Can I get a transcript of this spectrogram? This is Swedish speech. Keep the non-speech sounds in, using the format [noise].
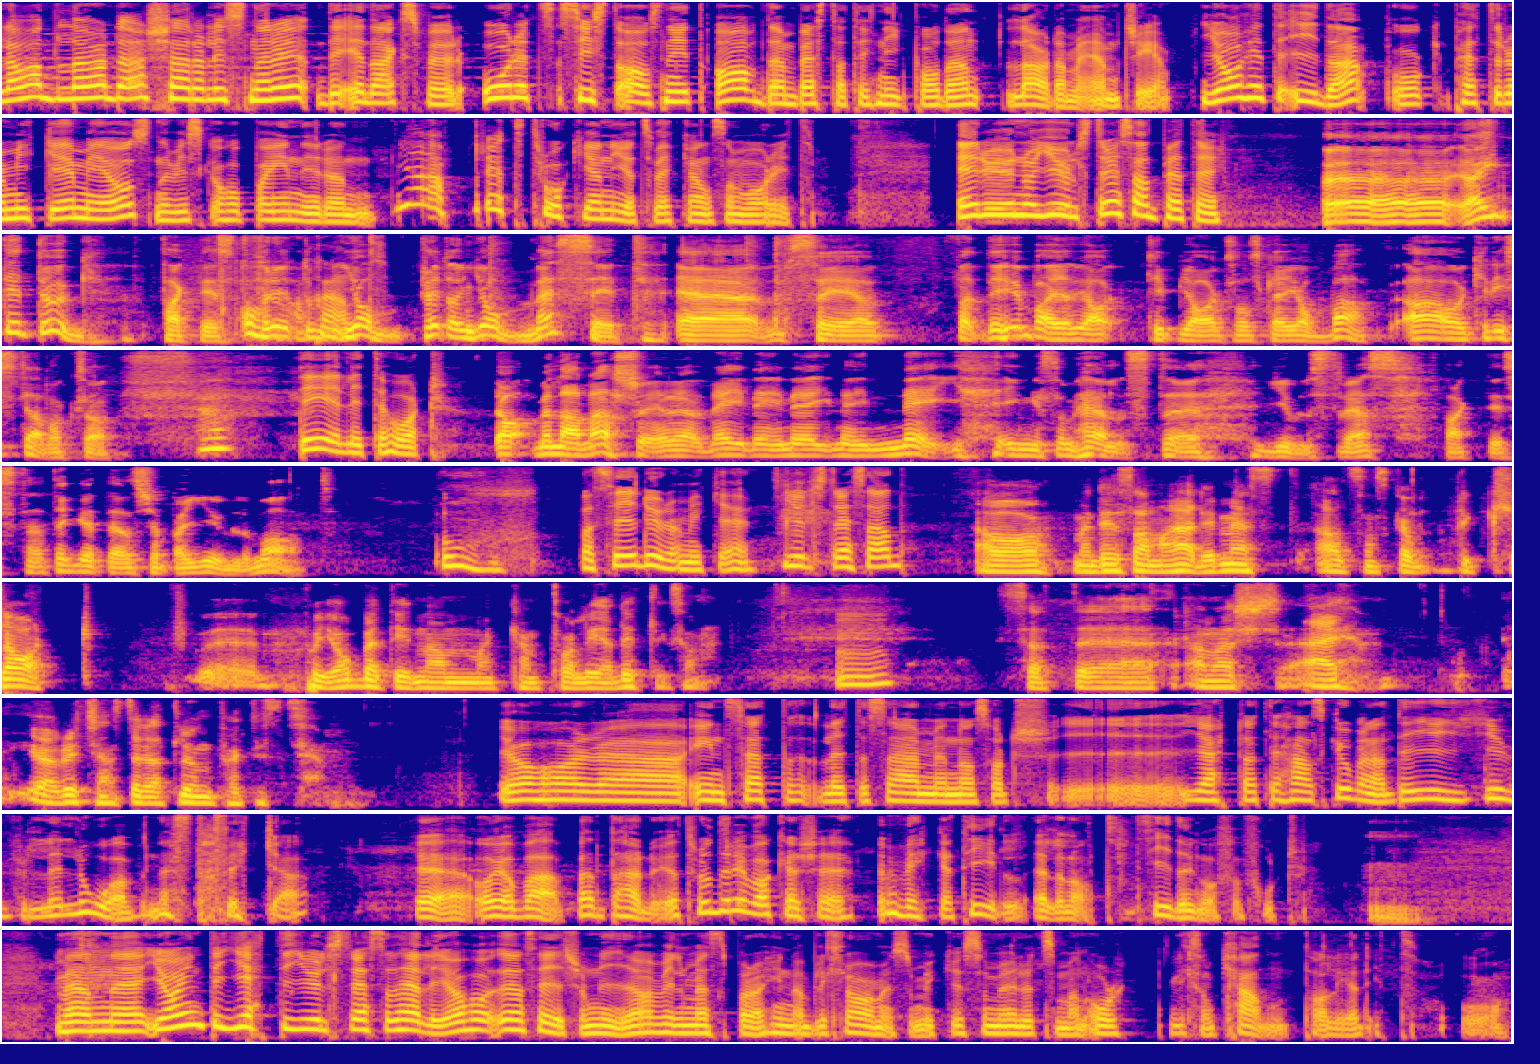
Glad lördag kära lyssnare! Det är dags för årets sista avsnitt av den bästa teknikpodden Lördag med M3. Jag heter Ida och Petter och Micke är med oss när vi ska hoppa in i den ja, rätt tråkiga nyhetsveckan som varit. Är du nog julstressad Petter? Uh, jag är inte ett dugg faktiskt. Oh, förutom, jobb, förutom jobbmässigt. Uh, så är, för det är ju bara jag, typ jag som ska jobba. Ja, och Christian också. Det är lite hårt. Ja, men annars är det nej, nej, nej, nej, nej. Ingen som helst eh, julstress faktiskt. Jag tänker inte ens köpa julmat. Oh, vad säger du då Micke? Julstressad? Ja, men det är samma här. Det är mest allt som ska bli klart eh, på jobbet innan man kan ta ledigt. Liksom. Mm. Så att eh, annars, nej. I övrigt känns det rätt lugnt faktiskt. Jag har uh, insett lite så här med någon sorts uh, hjärtat i halsgroparna. Det är ju jullov nästa vecka. Uh, och jag bara, vänta här nu, jag trodde det var kanske en vecka till eller något. Tiden går för fort. Mm. Men uh, jag är inte jättejulstressad heller. Jag, jag, säger som ni, jag vill mest bara hinna bli klar med så mycket som möjligt som man ork, liksom kan ta ledigt. Och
